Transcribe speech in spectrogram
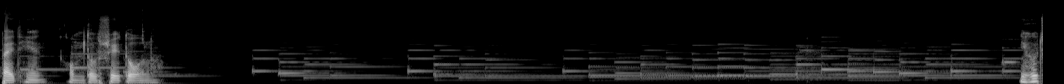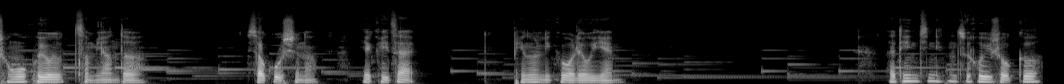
白天我们都睡多了。你和宠物会有怎么样的小故事呢？也可以在评论里给我留言。来听今天的最后一首歌。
